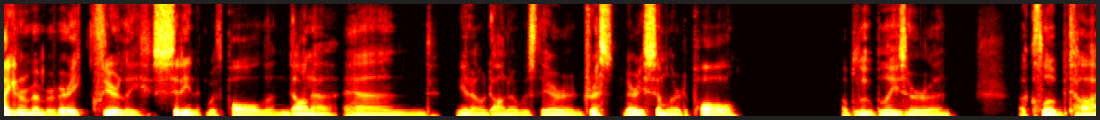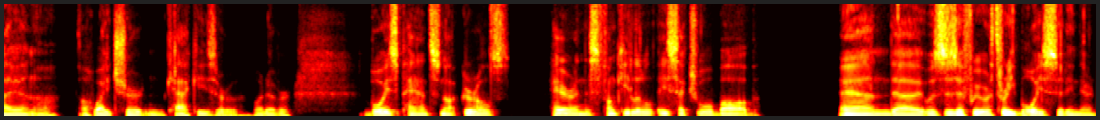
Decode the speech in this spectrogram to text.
I can remember very clearly sitting with Paul and Donna, and, you know, Donna was there dressed very similar to Paul a blue blazer and a club tie and a, a white shirt and khakis or whatever. Boys' pants, not girls. Hair in this funky little asexual bob. And uh, it was as if we were three boys sitting there.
